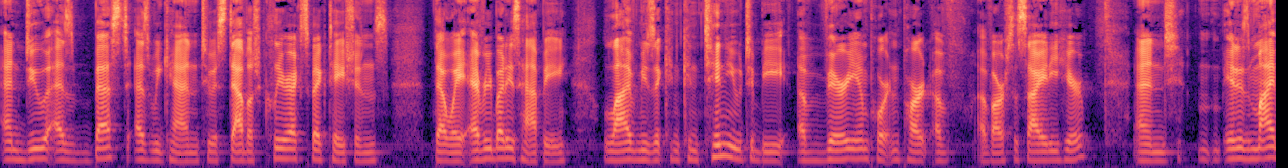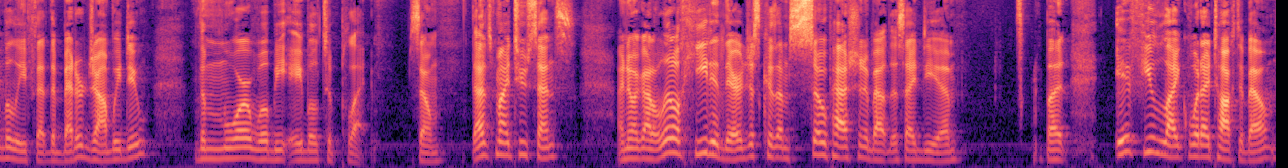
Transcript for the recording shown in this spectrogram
and do as best as we can to establish clear expectations. That way, everybody's happy. Live music can continue to be a very important part of, of our society here. And it is my belief that the better job we do, the more we'll be able to play. So that's my two cents. I know I got a little heated there just because I'm so passionate about this idea. But if you like what I talked about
